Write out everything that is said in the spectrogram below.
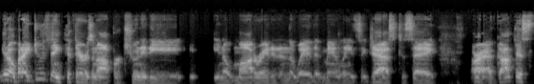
you know, but I do think that there is an opportunity, you know, moderated in the way that Manleen suggests to say, all right, I've got this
